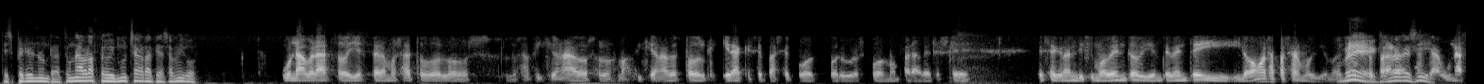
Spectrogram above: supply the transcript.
te espero en un rato. Un abrazo y muchas gracias, amigo. Un abrazo y esperamos a todos los, los aficionados o los no aficionados, todo el que quiera que se pase por, por Eurosport para ver ese ese grandísimo evento, evidentemente, y, lo vamos a pasar muy bien. Hombre, claro que sí. Algunas,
